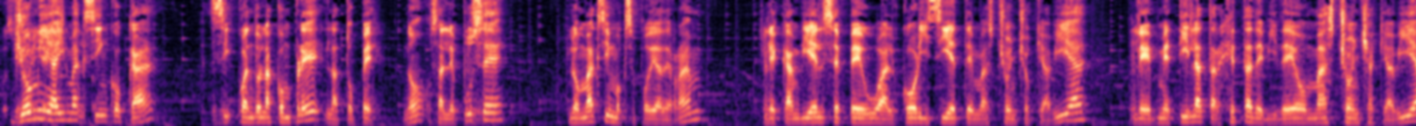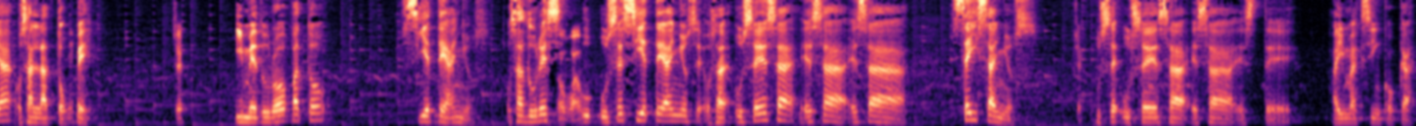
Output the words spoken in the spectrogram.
Pues yo mi iMac 5K, sí, cuando la compré, la topé, ¿no? O sea, le puse lo máximo que se podía de RAM, le cambié el CPU al Core i7 más choncho que había, le metí la tarjeta de video más choncha que había, o sea, la topé. Sí. Y me duró, pato, siete años. O sea, duré, Oh, wow. usé siete años, o sea, usé esa, esa, esa, seis años. Sí. Usé, usé esa, esa, este, iMac 5K.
